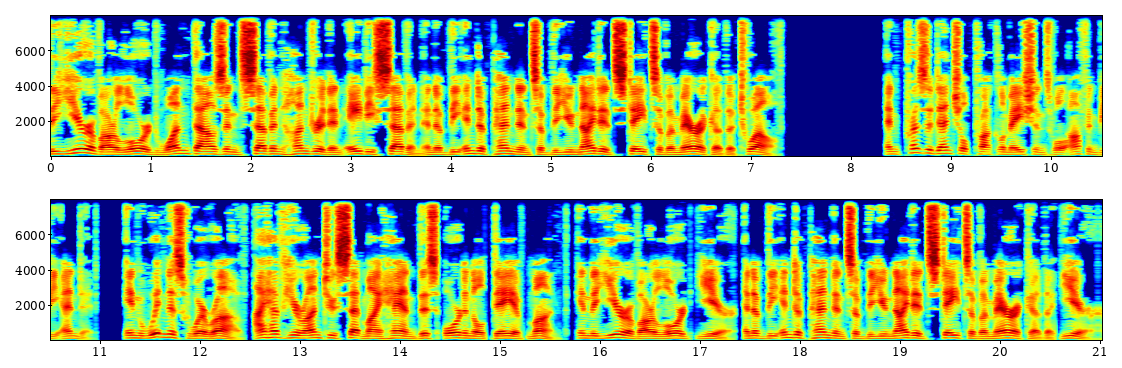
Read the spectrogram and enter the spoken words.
the year of our Lord 1787 and of the independence of the United States of America the 12th", and presidential proclamations will often be ended, in witness whereof, I have hereunto set my hand this ordinal day of month, in the year of our Lord year, and of the independence of the United States of America the year.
